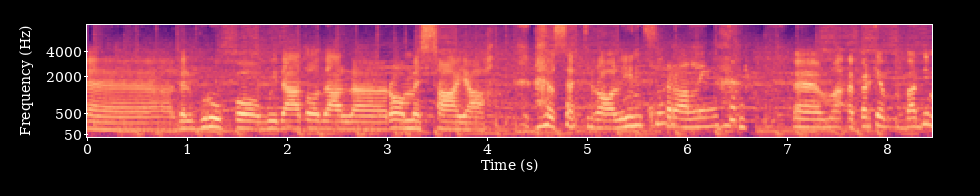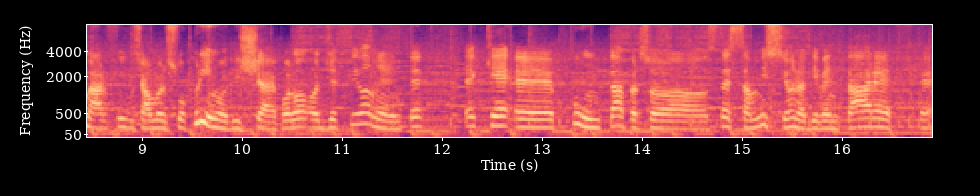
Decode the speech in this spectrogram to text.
eh, del gruppo guidato dal Raw Messiah Seth Rollins. Rollins. Eh, ma perché Buddy Murphy diciamo è il suo primo discepolo oggettivamente e che eh, punta per sua stessa missione a diventare eh,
